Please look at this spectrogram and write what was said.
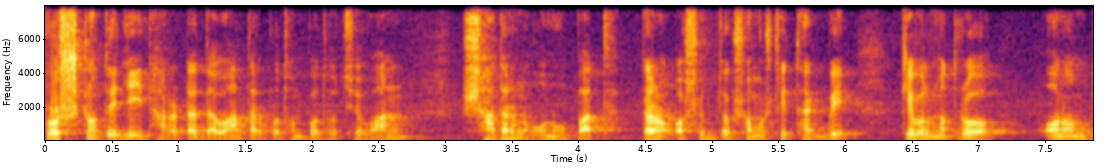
প্রশ্নতে যেই ধারাটা দেওয়া, তার প্রথম পদ হচ্ছে ওয়ান সাধারণ অনুপাত, কারণ অসীমতক সমষ্টি থাকবে কেবলমাত্র অনন্ত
